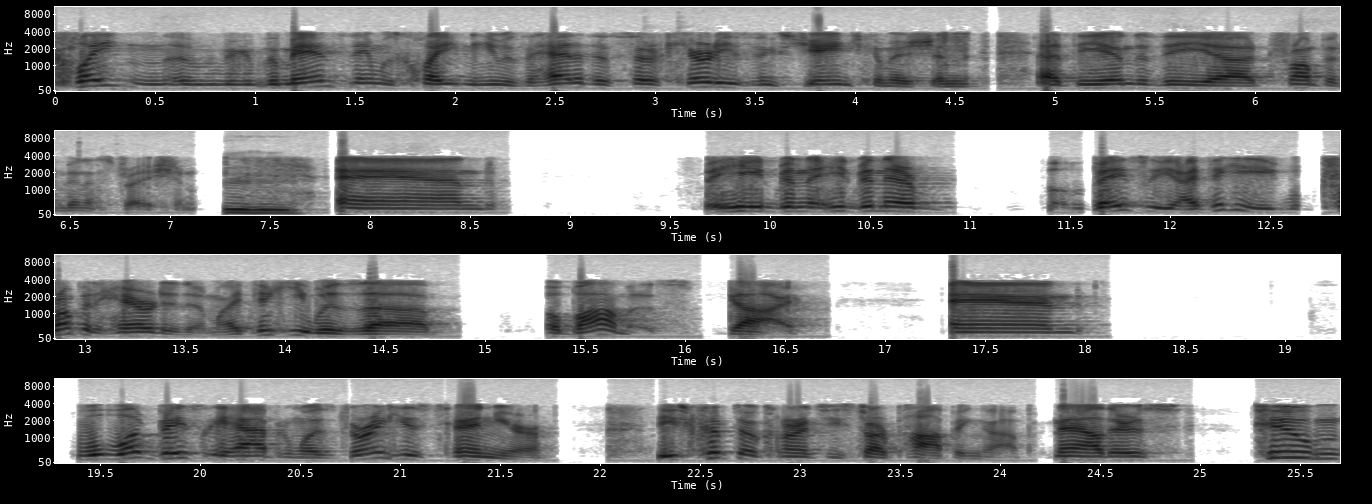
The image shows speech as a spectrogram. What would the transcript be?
Clayton, uh, the man's name was Clayton. He was the head of the Securities and Exchange Commission at the end of the uh, Trump administration, mm-hmm. and he'd been he'd been there. Basically, I think he Trump inherited him. I think he was uh, Obama's guy, and what basically happened was during his tenure, these cryptocurrencies start popping up. Now, there's two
